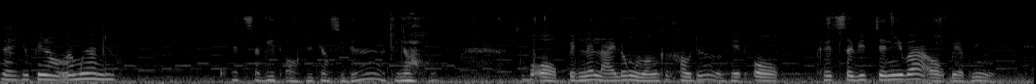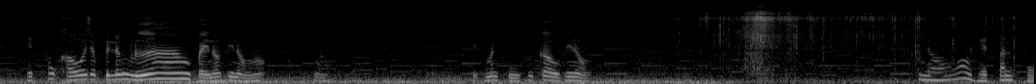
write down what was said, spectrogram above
ได้อยู่พี่น้องงามๆอยู่เฮ็ดสวิตออกอยู่จังสิเด้อพี่น้องบ่ออกเป็นหลายๆลงหลวงคือเขาเด้อเฮ็ดออกเฮ็ดสวิตเจนี่ว่าออกแบบนี้เฮ็ดภูเขาจะเป็นเหลืองๆไปเนาะพี่น้องเนาะเฮ็ดมันปูคือเก่าพี่น้องพี่น้องเฮ็ดมันปู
